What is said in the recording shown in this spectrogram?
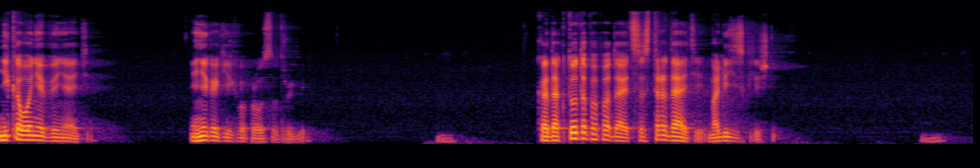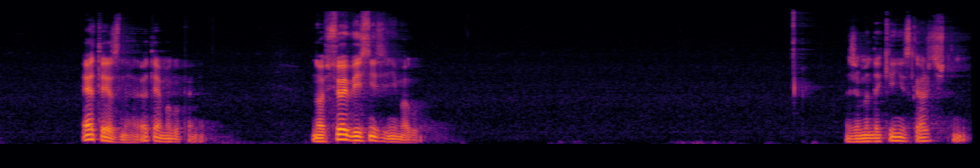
Никого не обвиняйте. И никаких вопросов других. Когда кто-то попадает, сострадайте, молитесь Кришне. Это я знаю, это я могу понять. Но все объяснить я не могу. Жамадаки не скажете что-нибудь?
